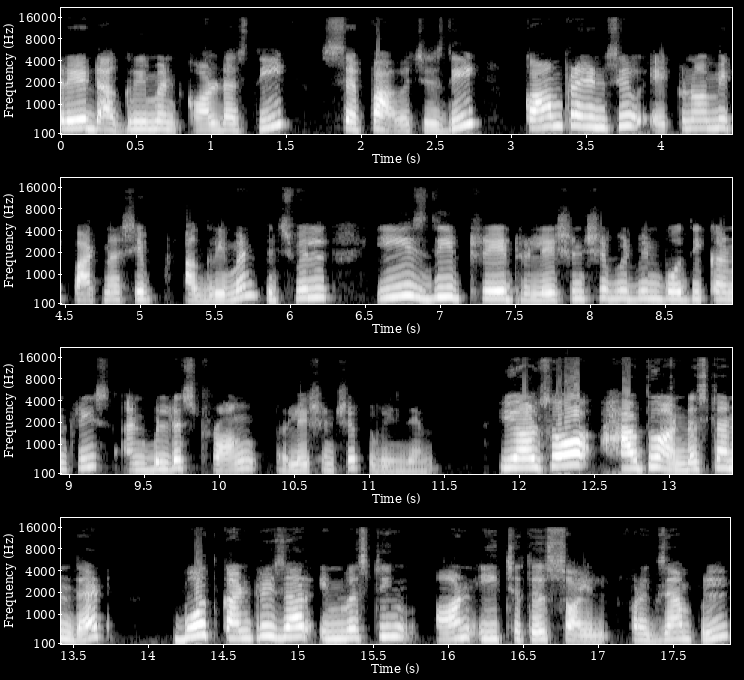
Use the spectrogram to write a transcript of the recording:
trade agreement called as the CEPA which is the comprehensive economic partnership agreement which will ease the trade relationship between both the countries and build a strong relationship between them. You also have to understand that both countries are investing on each other's soil. For example,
